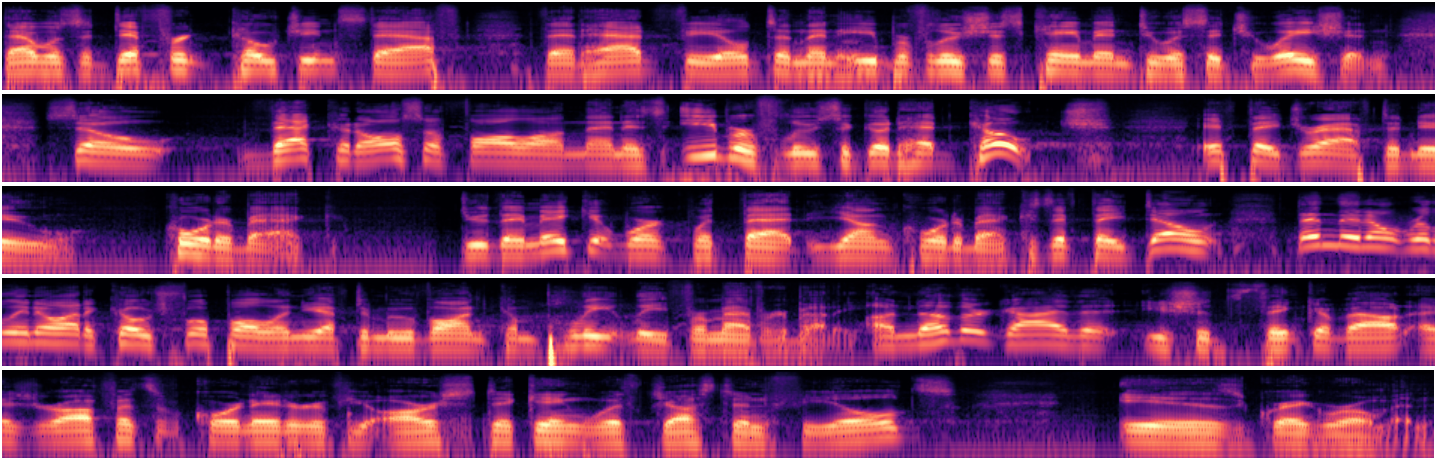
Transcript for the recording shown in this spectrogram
That was a different coaching staff that had Fields, and then mm-hmm. Eberflus just came into a situation. So that could also fall on then is Eberflus a good head coach if they draft a new quarterback? Do they make it work with that young quarterback? Because if they don't, then they don't really know how to coach football, and you have to move on completely from everybody. Another guy that you should think about as your offensive coordinator if you are sticking with Justin Fields is Greg Roman.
